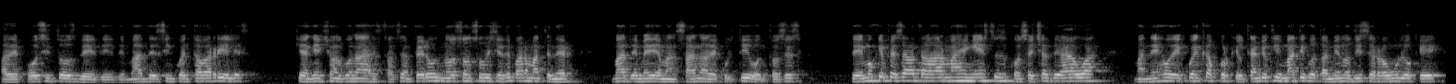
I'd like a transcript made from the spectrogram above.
a depósitos de, de, más de 50 barriles que han hecho algunas estaciones, pero no son suficientes para mantener más de media manzana de cultivo. Entonces, tenemos que empezar a trabajar más en esto, en cosechas de agua, manejo de cuencas, porque el cambio climático también nos dice, Rómulo, que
